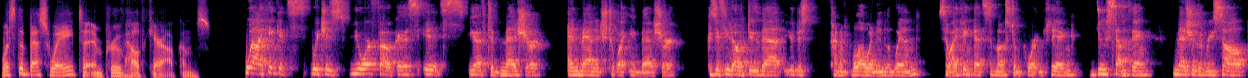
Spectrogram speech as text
What's the best way to improve healthcare outcomes? Well, I think it's, which is your focus, it's you have to measure and manage to what you measure. Because if you don't do that, you're just kind of blowing in the wind. So I think that's the most important thing. Do something, measure the result,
